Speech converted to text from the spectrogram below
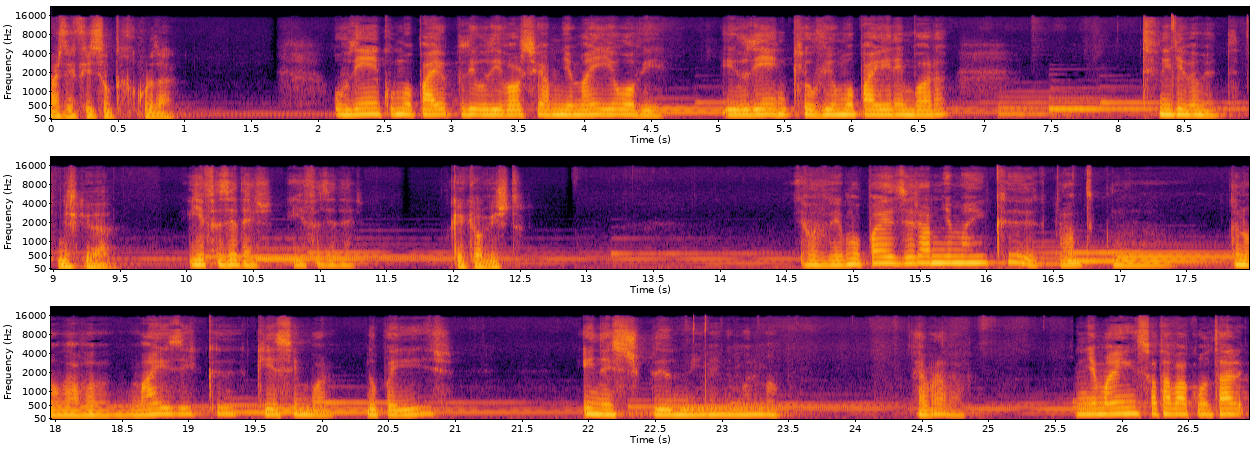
mais difícil de recordar? O dia em que o meu pai pediu o divórcio à minha mãe e eu ouvi. E o dia em que eu vi o meu pai ir embora, definitivamente. Tinhas que idade? Ia fazer 10, ia fazer 10. O que é que ouviste? Eu ouvi o meu pai dizer à minha mãe que, pronto, que não, que não dava mais e que, que ia-se embora do país e nem se despediu de mim nem do meu irmão. É verdade. Minha mãe só estava a contar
